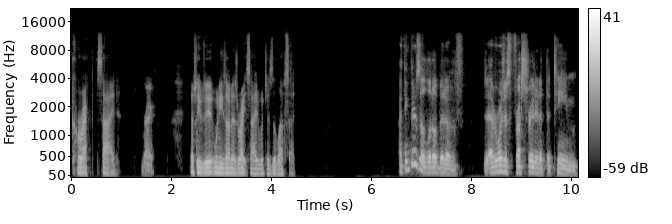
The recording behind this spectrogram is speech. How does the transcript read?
correct side, right. especially when he's on his right side, which is the left side. I think there's a little bit of everyone's just frustrated at the team,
